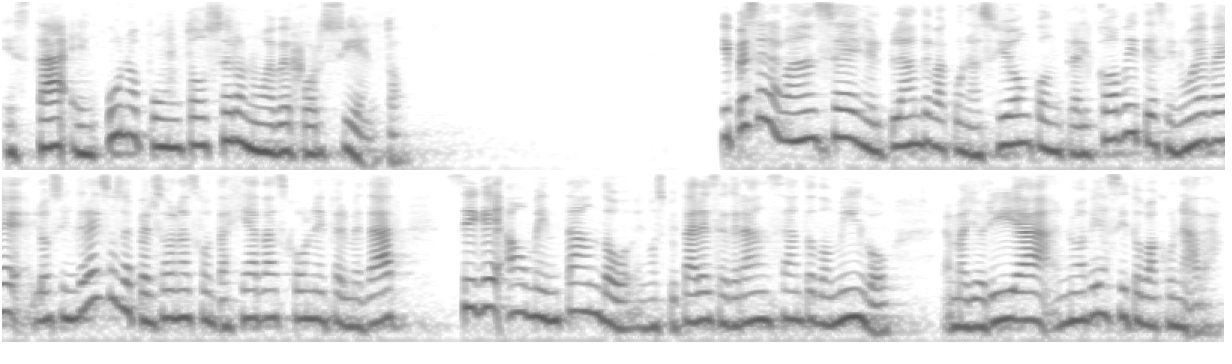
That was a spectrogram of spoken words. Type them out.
está en 1.09%. Y pese al avance en el plan de vacunación contra el COVID-19, los ingresos de personas contagiadas con la enfermedad sigue aumentando en hospitales del Gran Santo Domingo. La mayoría no había sido vacunada.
